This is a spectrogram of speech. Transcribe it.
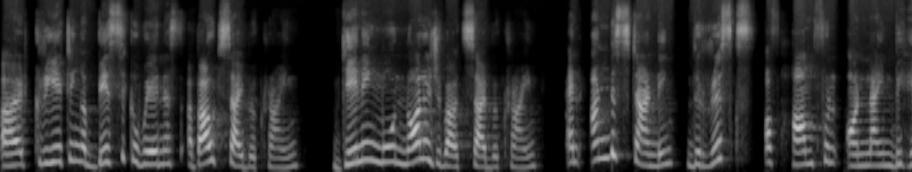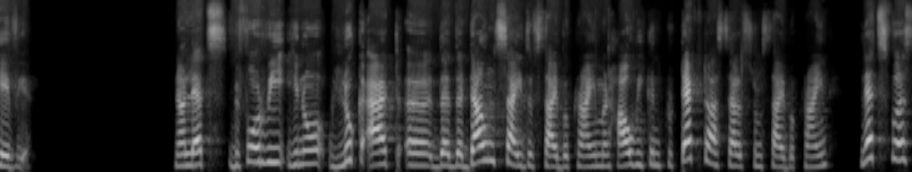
uh, creating a basic awareness about cybercrime, gaining more knowledge about cybercrime, and understanding the risks of harmful online behavior. Now let's, before we, you know, look at uh, the, the downsides of cybercrime or how we can protect ourselves from cybercrime, let's first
